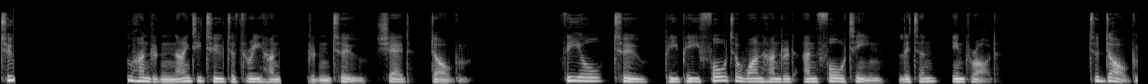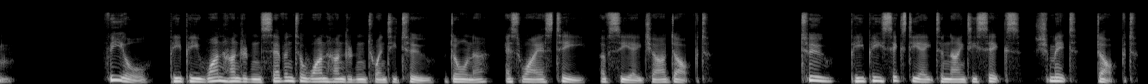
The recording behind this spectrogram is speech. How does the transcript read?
292 to 302, Shedd, Dogm. Theol, 2, pp 4 to 114, Litton, Introd. To Dogm. Theol, pp 107 to 122, Dorner, SYST, of CHR Doct. 2, pp 68 to 96, Schmidt, Doct.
